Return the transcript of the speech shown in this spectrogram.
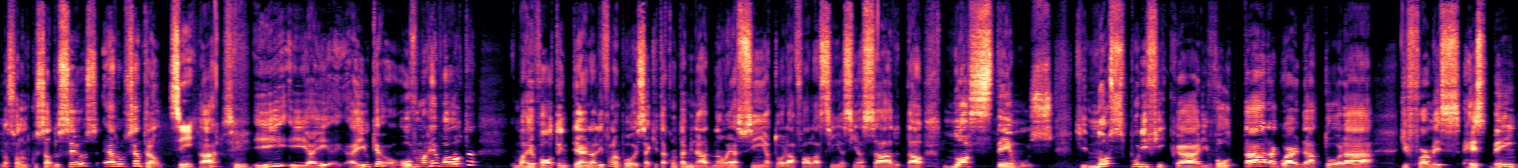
nós falamos que os saduceus eram o centrão, Sim. tá? Sim. E, e aí, aí o que houve uma revolta, uma revolta interna ali, falando, pô, isso aqui tá contaminado, não é assim, a Torá fala assim, assim, assado e tal. Nós temos que nos purificar e voltar a guardar a Torá de forma bem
